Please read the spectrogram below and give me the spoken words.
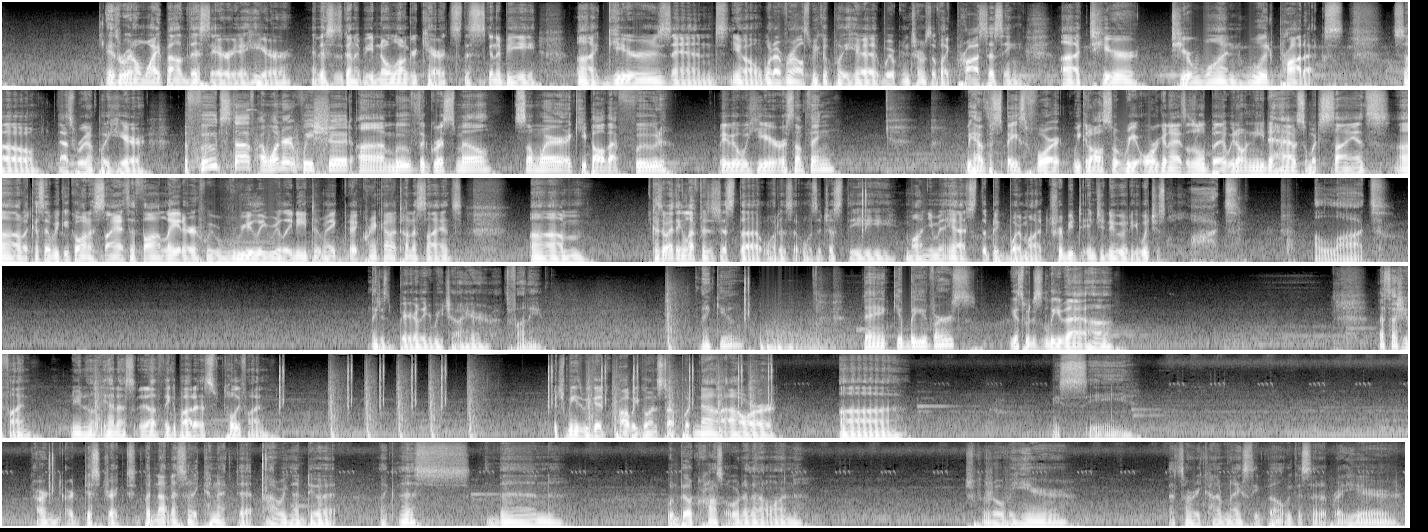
is we're gonna wipe out this area here and this is going to be no longer carrots. This is going to be uh, gears and you know whatever else we could put here in terms of like processing uh, tier tier one wood products. So that's what we're gonna put here. The food stuff. I wonder if we should uh, move the grist mill somewhere and keep all that food maybe over here or something. We have the space for it. We could also reorganize a little bit. We don't need to have so much science. Uh, like I said, we could go on a science-a-thon later if we really, really need to make uh, crank out a ton of science. Um, because the only thing left is just the what is it? Was it just the monument? Yeah, it's the big boy monument. tribute to ingenuity, which is a lot, a lot. They just barely reach out here. That's funny. Thank you. Thank you, beavers. I guess we just leave that, huh? That's actually fine. You know, yeah, that's, you know, think about it, it's totally fine. Which means we could probably go and start putting down our, uh, let me see. Our, our district, but not necessarily connect it. How are we going to do it? Like this, and then wouldn't be able to cross over to that one. Just put it over here. That's already kind of nicely built. We could set it right here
